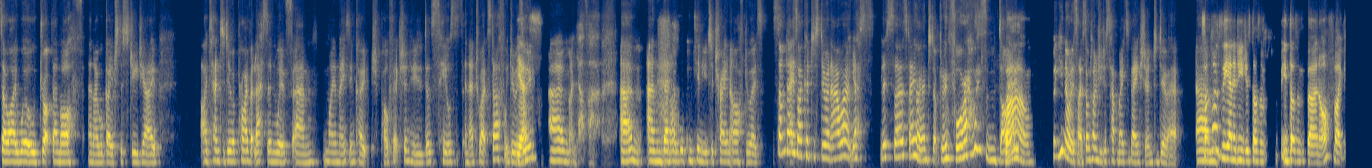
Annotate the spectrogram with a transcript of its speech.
So I will drop them off and I will go to the studio. I tend to do a private lesson with um, my amazing coach, Pole Fiction, who does heels and edge work stuff. We do a yes. Zoom. Um, I love her. Um, and then I will continue to train afterwards. Some days I could just do an hour. Yes, this Thursday I ended up doing four hours and died. Wow but you know what it's like. Sometimes you just have motivation to do it. Um, sometimes the energy just doesn't it doesn't burn off. Like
